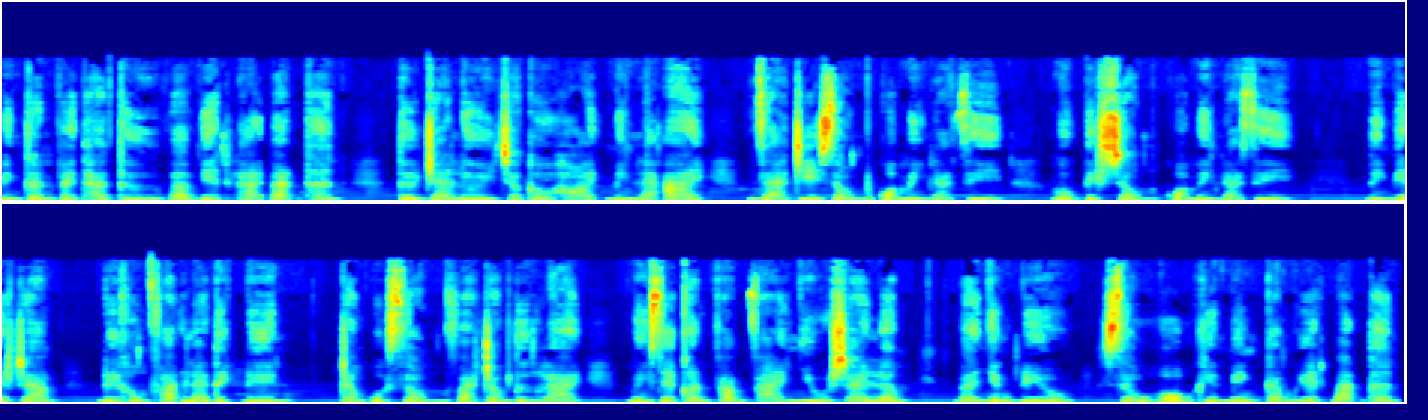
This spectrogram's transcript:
Mình cần phải tha thứ và viết lại bản thân, tự trả lời cho câu hỏi mình là ai, giá trị sống của mình là gì, mục đích sống của mình là gì. Mình biết rằng đây không phải là đích đến trong cuộc sống và trong tương lai, mình sẽ còn phạm phải nhiều sai lầm và những điều xấu hổ khiến mình căm ghét bản thân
